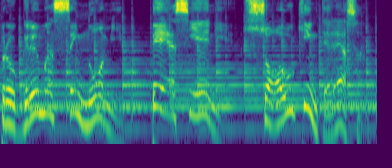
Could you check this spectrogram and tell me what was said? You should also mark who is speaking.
Speaker 1: Programa Sem Nome, PSN, só o que interessa.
